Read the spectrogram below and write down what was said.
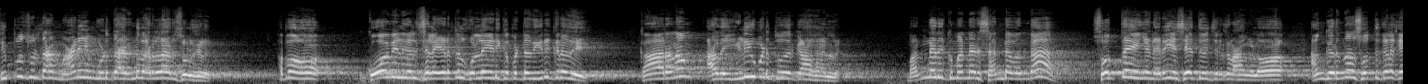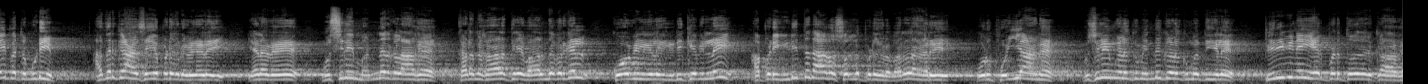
திப்பு சுல்தான் மானியம் கொடுத்தார் என்று வரலாறு சொல்கிறது. அப்போ கோவில்கள் சில இடத்தில் கொள்ளையடிக்கப்பட்டது இருக்கிறது. காரணம் அதை இழிவுபடுத்துவதற்காக அல்ல. மன்னருக்கு மன்னர் சண்டை வந்தால் சொத்தை எங்க நிறைய சேர்த்து வச்சிருக்கிறாங்களோ அங்கிருந்தா சொத்துக்களை கைப்பற்ற முடியும். அதற்காக செய்யப்படுகிற வேலை. எனவே முஸ்லிம் மன்னர்களாக கடந்த காலத்திலே வாழ்ந்தவர்கள் கோவில்களை இடிக்கவில்லை. அப்படி இடித்ததாக சொல்லப்படுகிற வரலாறு ஒரு பொய்யான முஸ்லிம்களுக்கும் இந்துக்களுக்கும் மத்தியிலே பிரிவினை ஏற்படுத்துவதற்காக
